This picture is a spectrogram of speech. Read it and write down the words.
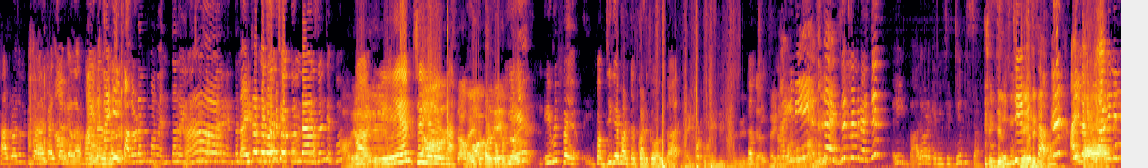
చాలా రోజులకి క- కలిసారు కదా. మా కలవడానికి మనం ఎంత చెప్పు ఏం పబ్జి గేమ్ ఆడుతుంది పడుకోకుండా. ఎక్సైట్మెంట్ అయితే? బాధపడకే నేను సెట్ చేపిస్తా. Set చేయి. సెట్ నేను చేపిస్తా set చేస్తాను. ఐ లవ్ యూ అని నేను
